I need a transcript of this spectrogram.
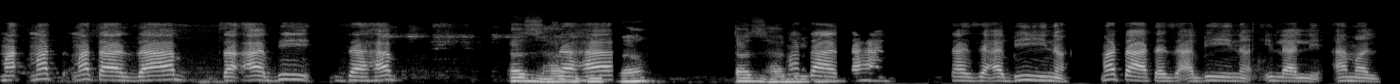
ما- مت- متى ذهب ذهبي ذهب تذهبين تذهبين متى ذهب تذهبين؟ متى تذهبين إلى العمل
